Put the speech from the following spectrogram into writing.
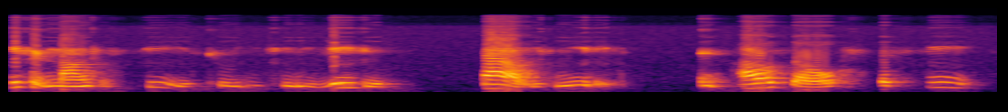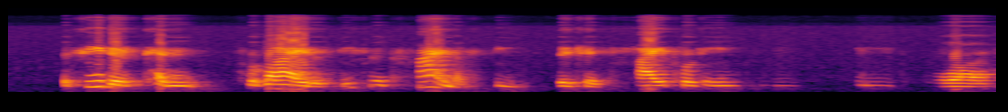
different amount of feed to each individual cell if needed. And also the feed the feeder can provide a different kind of feed, such as high protein feed or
